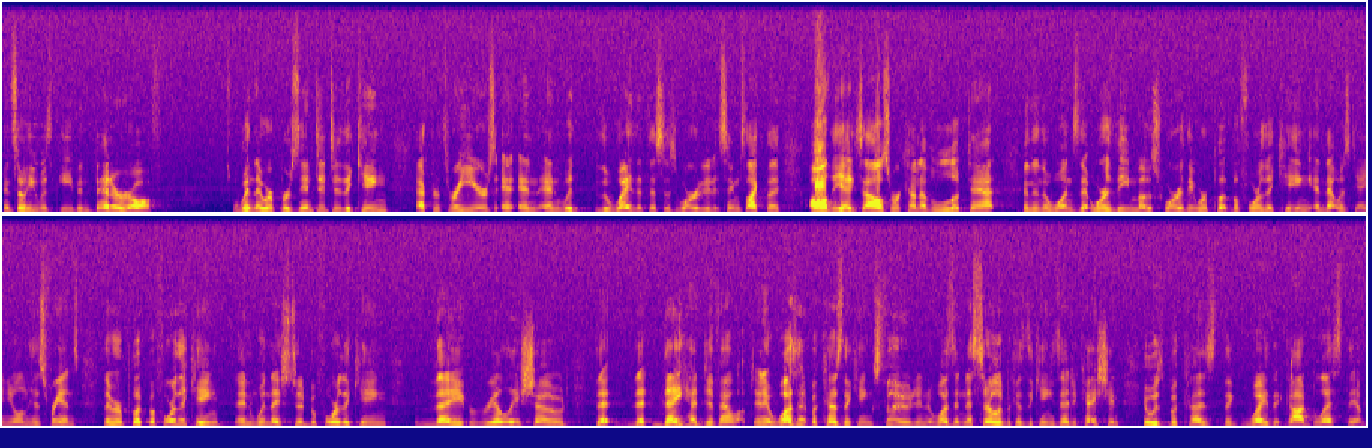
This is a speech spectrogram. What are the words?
and so he was even better off when they were presented to the king after three years, and, and, and, with the way that this is worded, it seems like the, all the exiles were kind of looked at, and then the ones that were the most worthy were put before the king, and that was Daniel and his friends. They were put before the king, and when they stood before the king, they really showed that, that they had developed. And it wasn't because the king's food, and it wasn't necessarily because the king's education, it was because the way that God blessed them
